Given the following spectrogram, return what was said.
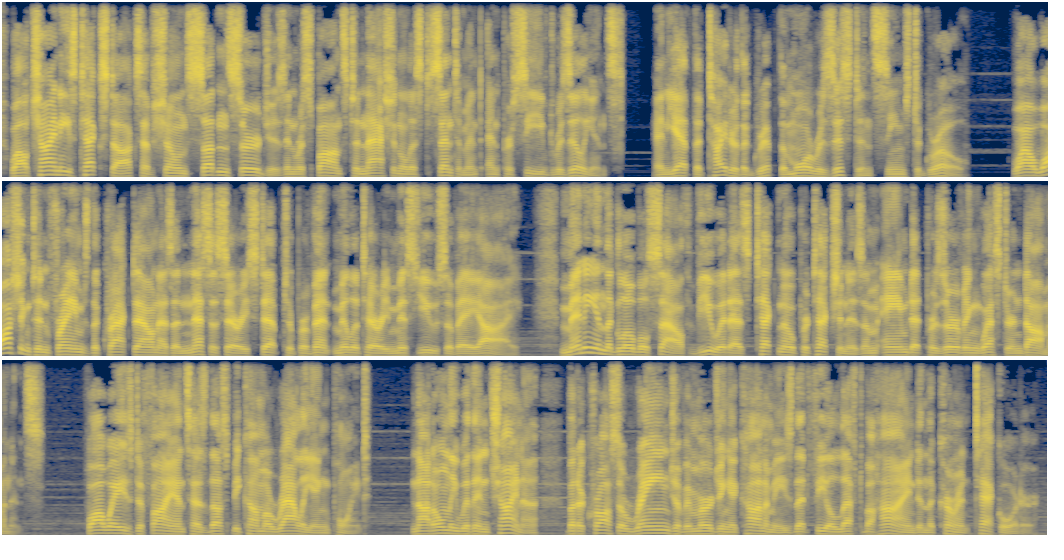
while Chinese tech stocks have shown sudden surges in response to nationalist sentiment and perceived resilience. And yet, the tighter the grip, the more resistance seems to grow. While Washington frames the crackdown as a necessary step to prevent military misuse of AI, many in the global south view it as techno-protectionism aimed at preserving Western dominance. Huawei's defiance has thus become a rallying point, not only within China, but across a range of emerging economies that feel left behind in the current tech order.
